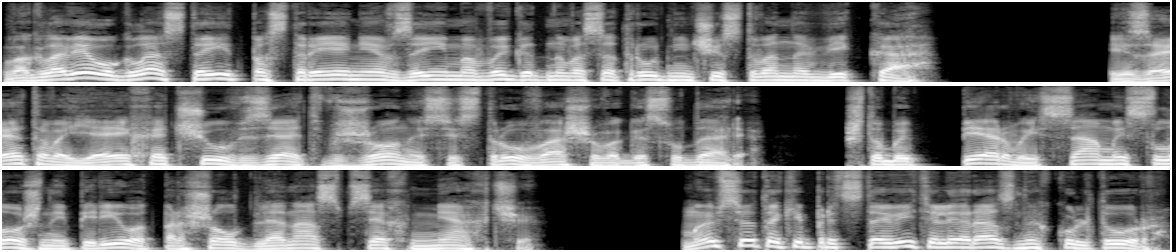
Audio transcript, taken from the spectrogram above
Во главе угла стоит построение взаимовыгодного сотрудничества на века. Из-за этого я и хочу взять в жены сестру вашего государя, чтобы первый, самый сложный период прошел для нас всех мягче. Мы все-таки представители разных культур,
